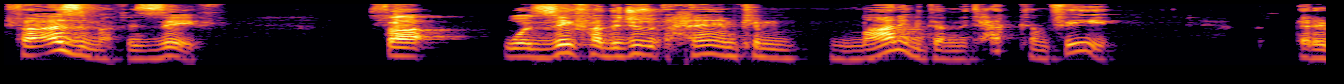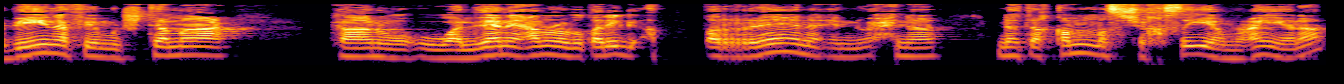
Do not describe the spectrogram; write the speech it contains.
فأزمة في الزيف. ف والزيف هذا جزء أحيانا يمكن ما نقدر نتحكم فيه. ربينا في مجتمع كانوا والدينا يعاملوا بطريقة اضطرينا إنه إحنا نتقمص شخصية معينة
